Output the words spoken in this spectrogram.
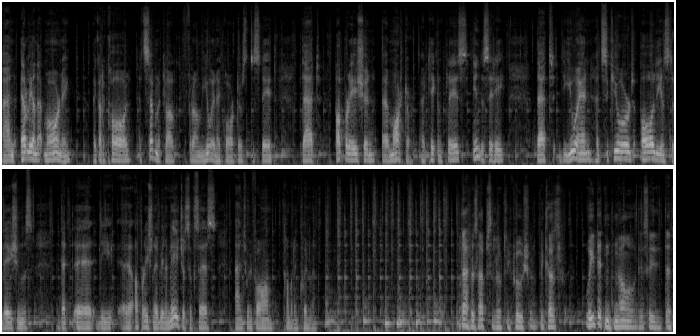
And early on that morning, I got a call at seven o'clock from UN headquarters to state that Operation uh, Mortar had taken place in the city, that the UN had secured all the installations, that uh, the uh, operation had been a major success, and to inform Commandant Quinlan. That was absolutely crucial because we didn't know, you see, that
